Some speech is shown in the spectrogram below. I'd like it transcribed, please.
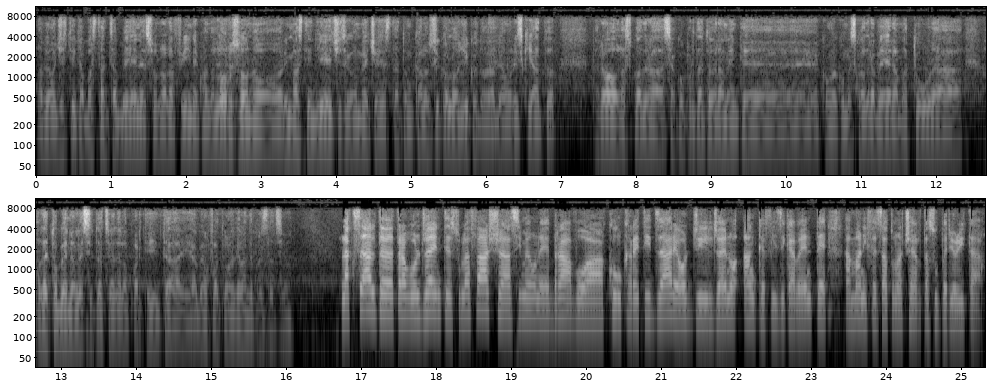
l'abbiamo gestito abbastanza bene, solo alla fine quando loro sono rimasti in 10 secondo me c'è stato un calo psicologico dove abbiamo rischiato, però la squadra si è comportata veramente eh, come, come squadra vera, matura, ha letto bene le situazioni della partita e abbiamo fatto una grande prestazione. L'Axalt travolgente sulla fascia, Simeone bravo a concretizzare, oggi il Genoa anche fisicamente ha manifestato una certa superiorità.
